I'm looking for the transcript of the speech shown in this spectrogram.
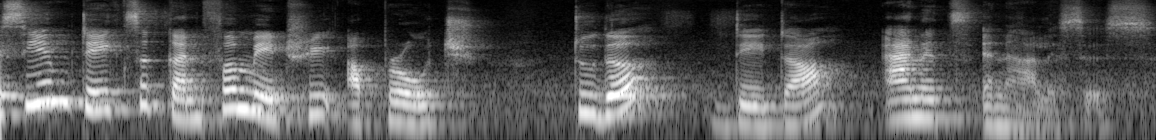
SEM takes a confirmatory approach to the data and its analysis.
